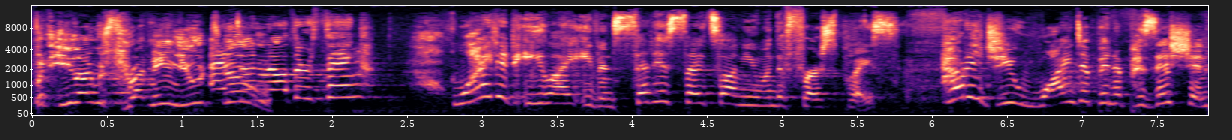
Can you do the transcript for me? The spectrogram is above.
but Eli was threatening you too. And another thing, why did Eli even set his sights on you in the first place? How did you wind up in a position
